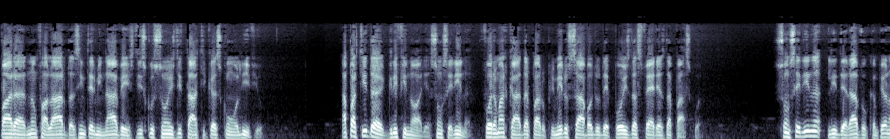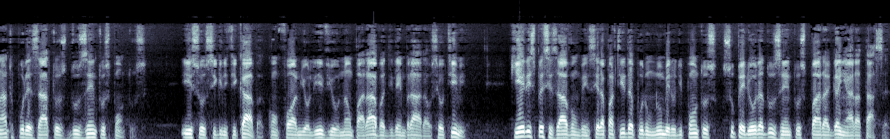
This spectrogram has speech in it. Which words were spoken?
para não falar das intermináveis discussões de táticas com Olívio. A partida Grifinória Sonserina fora marcada para o primeiro sábado depois das férias da Páscoa. Sonserina liderava o campeonato por exatos 200 pontos. Isso significava, conforme Olívio não parava de lembrar ao seu time, que eles precisavam vencer a partida por um número de pontos superior a 200 para ganhar a taça.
